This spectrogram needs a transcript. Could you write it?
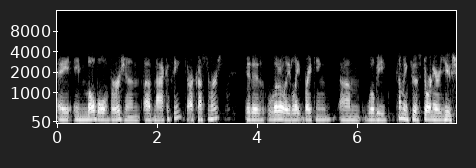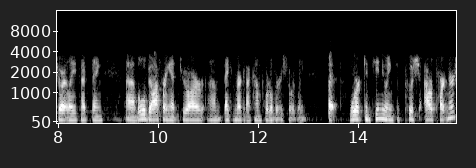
a, a mobile version of McAfee to our customers it is literally late breaking. Um, we'll be coming to a store near you shortly, type thing. Uh, but we'll be offering it through our um, bankofamerica.com portal very shortly. But we're continuing to push our partners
